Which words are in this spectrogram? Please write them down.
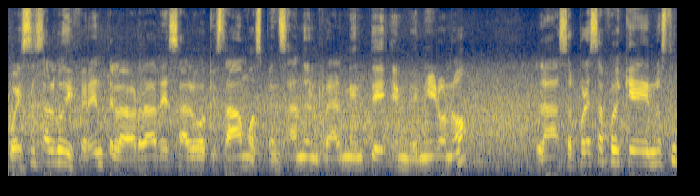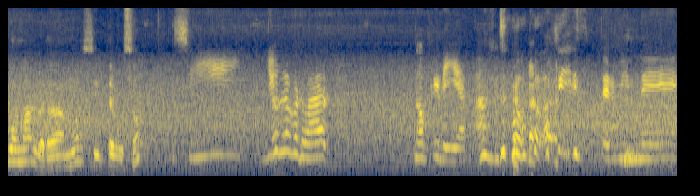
pues es algo diferente, la verdad es algo que estábamos pensando en realmente en venir o no. La sorpresa fue que no estuvo mal, ¿verdad, amor? ¿Sí te gustó? Sí, yo la verdad no quería tanto y terminé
